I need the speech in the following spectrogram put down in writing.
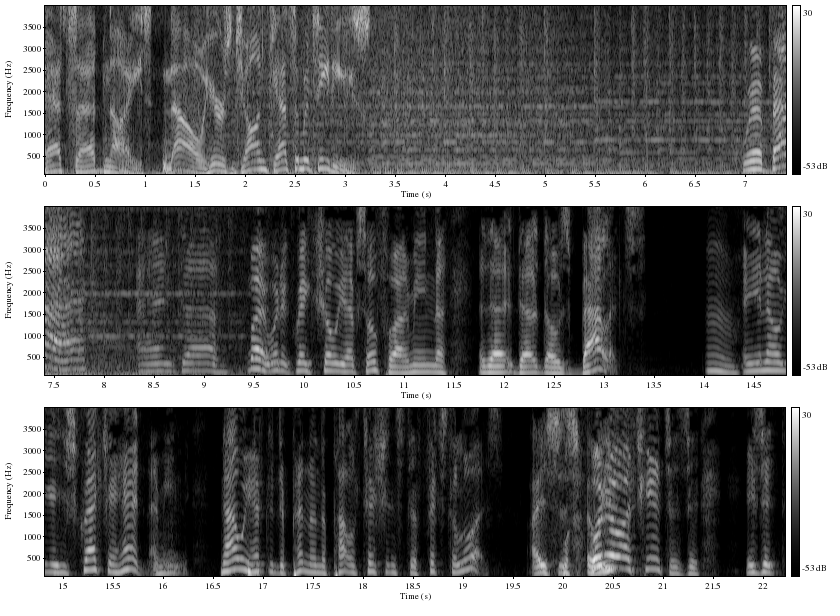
Cats at Night. Now, here's John Catsimatidis. We're back. And, uh, boy, what a great show we have so far. I mean, uh, the, the, those ballots, Mm. you know, you scratch your head. I mean, now we have to depend on the politicians to fix the laws. ISIS. What are our chances? Is it?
